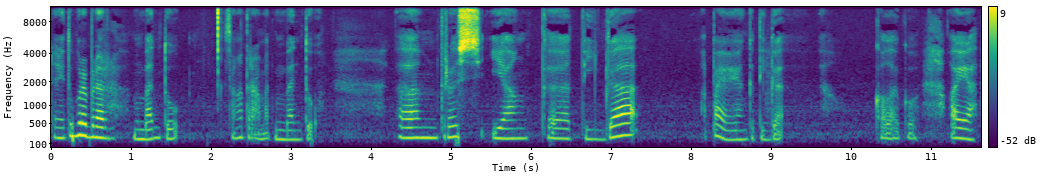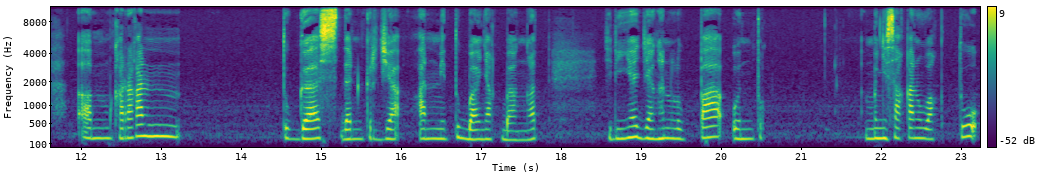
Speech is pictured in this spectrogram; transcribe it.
Dan itu benar-benar membantu sangat teramat membantu. Um, terus yang ketiga apa ya yang ketiga? Kalau aku oh ya um, karena kan tugas dan kerjaan itu banyak banget jadinya jangan lupa untuk menyisakan waktu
